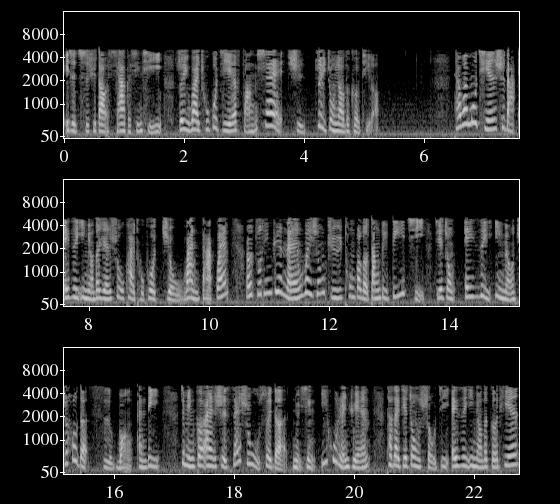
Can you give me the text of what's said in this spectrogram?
一直持续到下个星期，所以外出过节防晒是最重要的课题了。台湾目前施打 AZ 疫苗的人数快突破九万大关，而昨天越南卫生局通报了当地第一起接种 AZ 疫苗之后的死亡案例。这名个案是三十五岁的女性医护人员，她在接种首剂 AZ 疫苗的隔天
